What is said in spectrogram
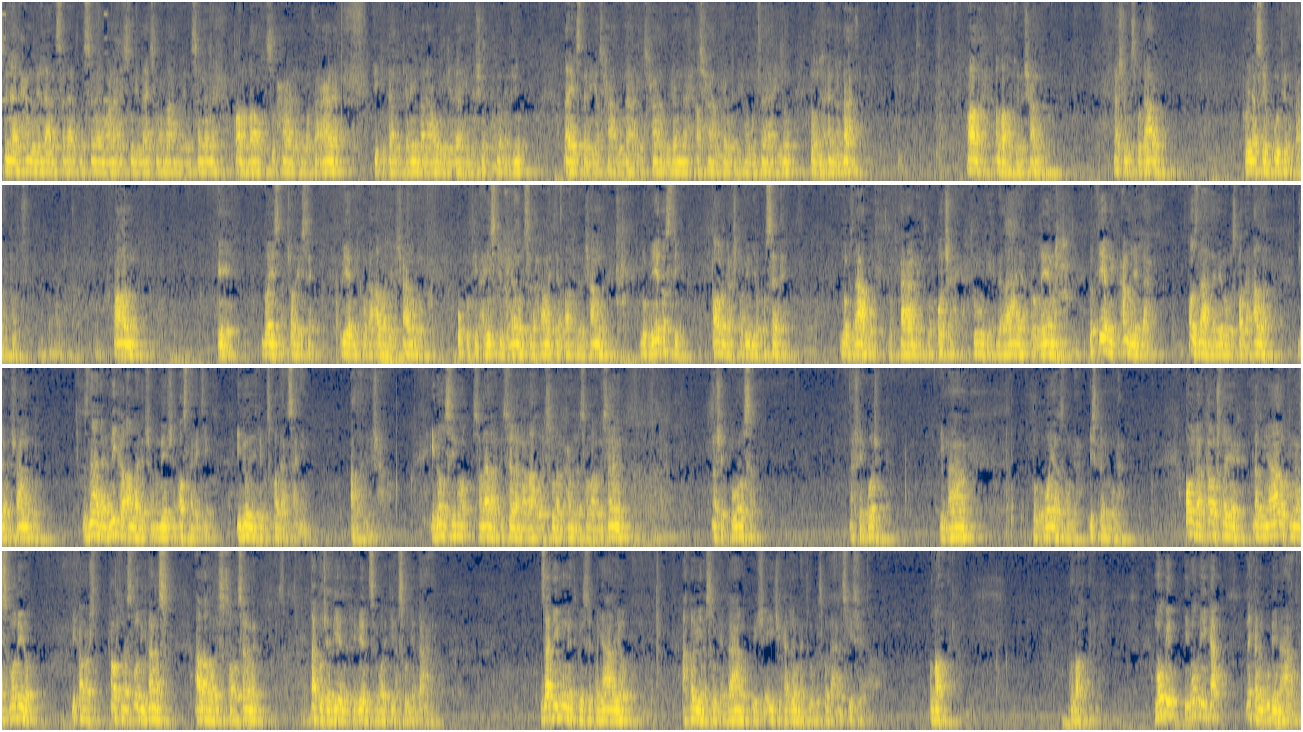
بسم الله الحمد لله والصلاة والسلام على رسول الله صلى الله عليه وسلم. قال الله سبحانه وتعالى في كتاب الكريم بعد أعوذ بالله من الشيطان الرجيم. لا يستوي أصحاب النار وأصحاب الجنة. أصحاب الجنة هم الفائزون. ثم أما بعد. Hvala Allahu Đelešanu, našem gospodaru, koji nas je uputio na pravi put. Hvala i doista čovjek se vjernik koga Allah Đelešanu uputi na istinu, nemoj se zahvaliti Allahu Đelešanu zbog vrijednosti onoga što vidi oko sebe, zbog zavoda, zbog tame, zbog očaja, tuge, belaja, problema, dok vjernik, alhamdulillah, on zna da je njegov gospodar Allah, Đelešanu, zna da ga nikad Allah Đelešanu neće ostaviti i ljuditi gospodar sa njim. Allah Đelešanu. I donosimo salavat i selam Allahu Resula Muhammeda sallallahu alaihi sallam, našeg ponosa, našeg vođe, imama, bogobojaznoga, iskrenoga. Onoga kao što je na Dunjaluku nas vodio i kao što, kao što nas vodi danas Allahu Isus sallallahu tako će vjernici i vjernice voliti na sudnjem danu. Zadnji umet koji se pojavio, a prvi na sudnjem danu koji će ići ka džennetu gospodara svih svjetova. Allahu akbar. Allahu. Mu'min i mu'minka neka ne gube nadu.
